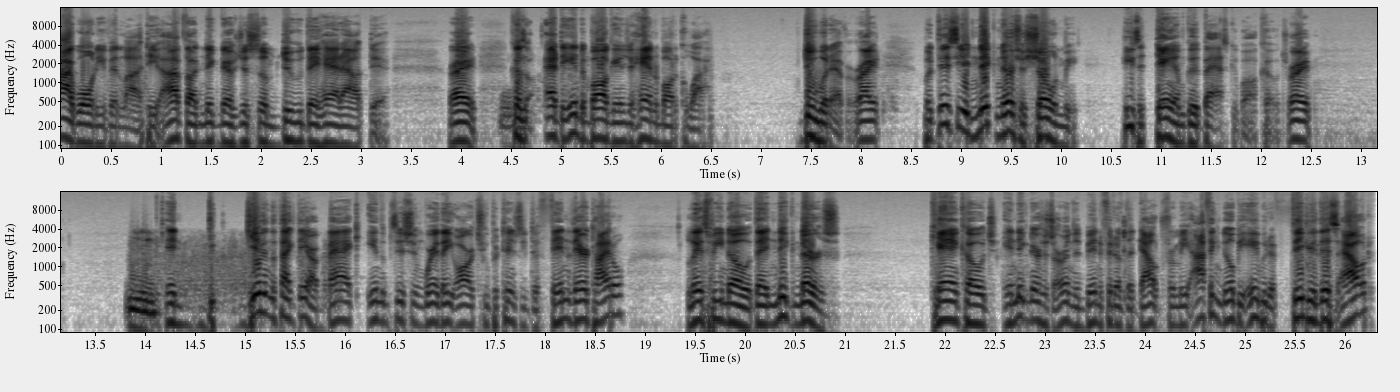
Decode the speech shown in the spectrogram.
I won't even lie to you. I thought Nick Nurse was just some dude they had out there, right? Because at the end of ball games, you hand the ball to Kawhi. Do whatever, right? But this year, Nick Nurse has shown me he's a damn good basketball coach, right? Mm. and b- given the fact they are back in the position where they are to potentially defend their title, lets me know that Nick Nurse can coach, and Nick Nurse has earned the benefit of the doubt for me. I think they'll be able to figure this out.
